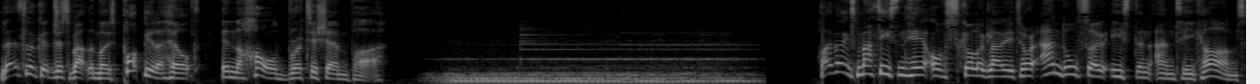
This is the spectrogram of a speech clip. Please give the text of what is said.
Let's look at just about the most popular hilt in the whole British Empire. Hi folks, Matt Easton here of Schola Gladiatoria and also Easton Antique Arms.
